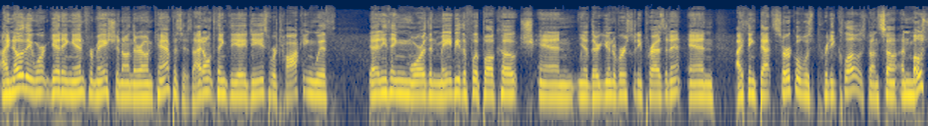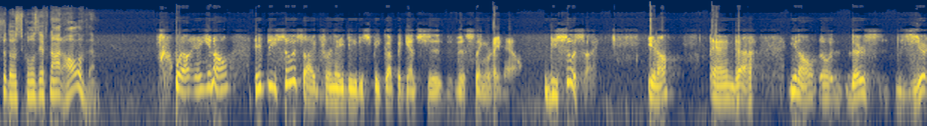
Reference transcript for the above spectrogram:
I know they weren't getting information on their own campuses. I don't think the ADs were talking with anything more than maybe the football coach and you know their university president and I think that circle was pretty closed on some on most of those schools if not all of them. Well, you know, it'd be suicide for an AD to speak up against this thing right now. It'd be suicide. You know? And uh you know, there's zero,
